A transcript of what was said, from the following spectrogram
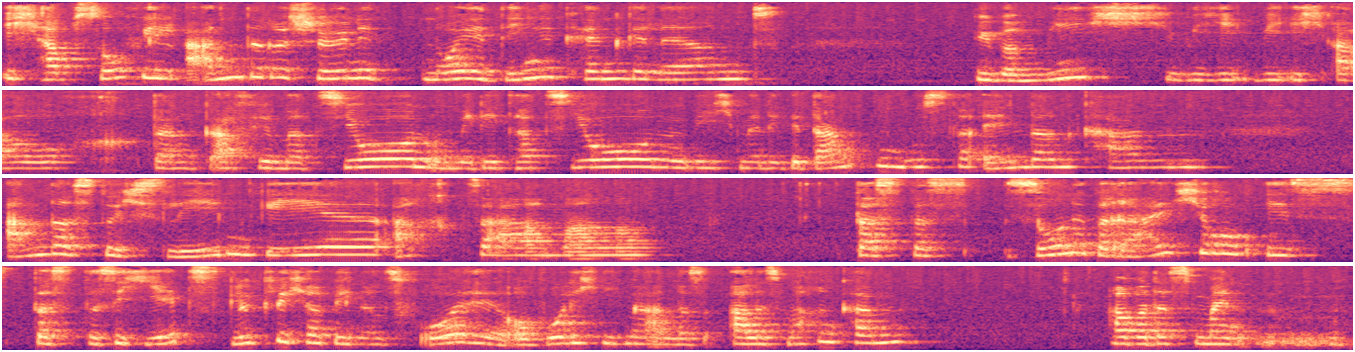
ich habe so viele andere schöne neue Dinge kennengelernt über mich, wie, wie ich auch dank Affirmation und Meditation, wie ich meine Gedankenmuster ändern kann, anders durchs Leben gehe, achtsamer, dass das so eine Bereicherung ist, dass, dass ich jetzt glücklicher bin als vorher, obwohl ich nicht mehr anders alles machen kann. Aber dass mein,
